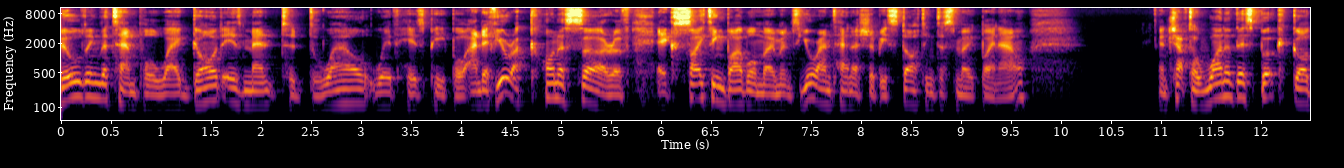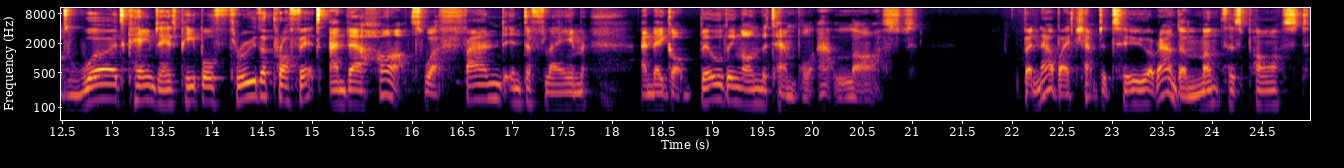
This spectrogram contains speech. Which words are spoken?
building the temple where God is meant to dwell with his people. And if you're a connoisseur of exciting Bible moments, your antenna should be starting to smoke by now. In chapter 1 of this book, God's word came to his people through the prophet, and their hearts were fanned into flame, and they got building on the temple at last. But now, by chapter 2, around a month has passed,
